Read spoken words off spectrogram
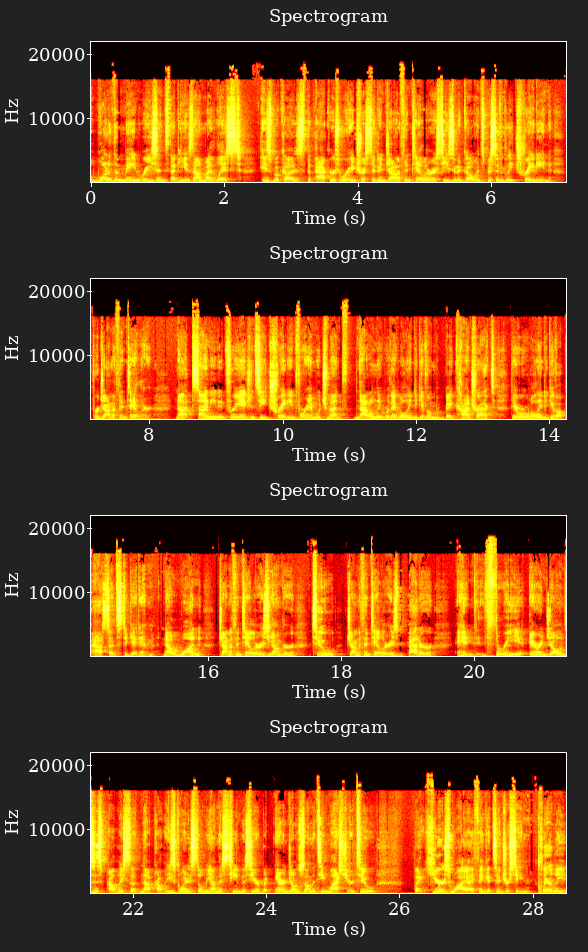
One of the main reasons that he is on my list is because the Packers were interested in Jonathan Taylor a season ago and specifically trading for Jonathan Taylor. Not signing in free agency, trading for him, which meant not only were they willing to give him a big contract, they were willing to give up assets to get him. Now, one, Jonathan Taylor is younger. Two, Jonathan Taylor is better. And three, Aaron Jones is probably still, not probably, he's going to still be on this team this year, but Aaron Jones was on the team last year too. But here's why I think it's interesting. Clearly,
